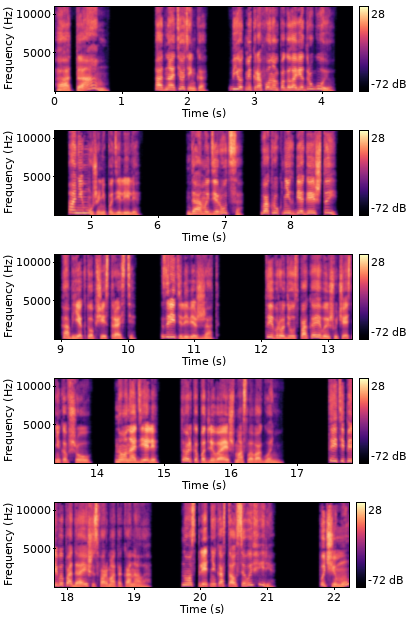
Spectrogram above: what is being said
А там... Одна тетенька бьет микрофоном по голове другую. Они мужа не поделили. Дамы дерутся, вокруг них бегаешь ты, объект общей страсти. Зрители визжат. Ты вроде успокаиваешь участников шоу, но на деле только подливаешь масло в огонь. Ты теперь выпадаешь из формата канала. Но сплетник остался в эфире. Почему?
